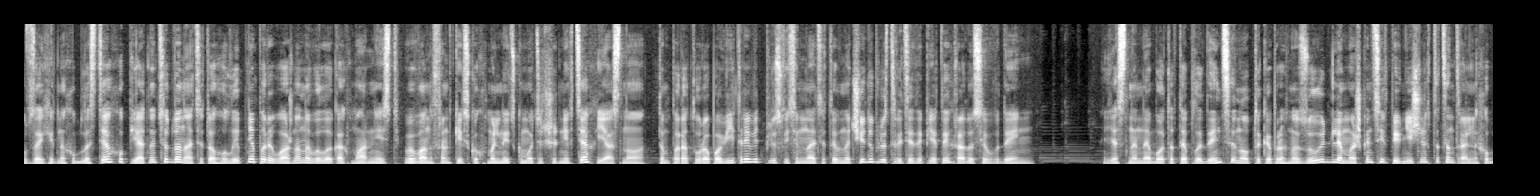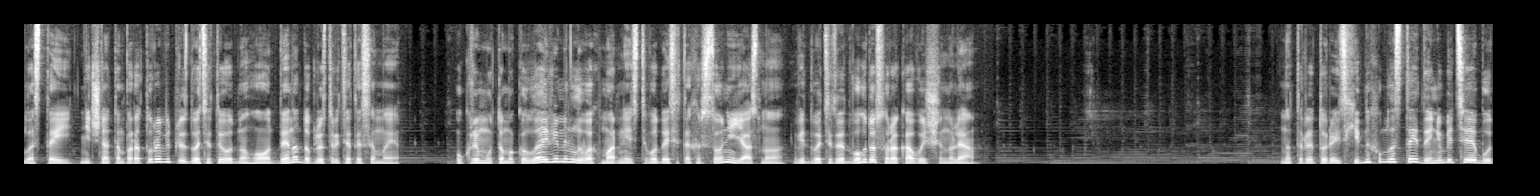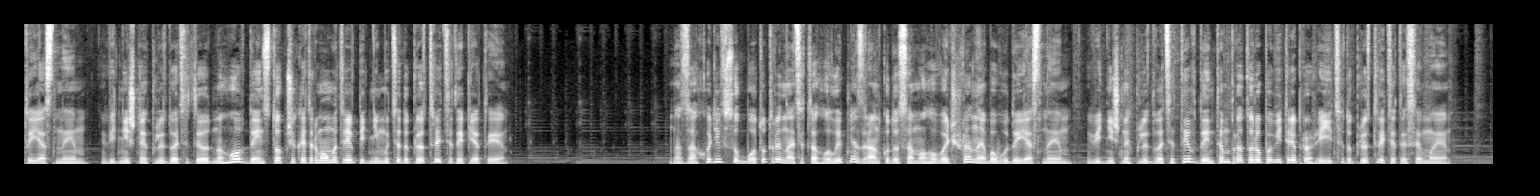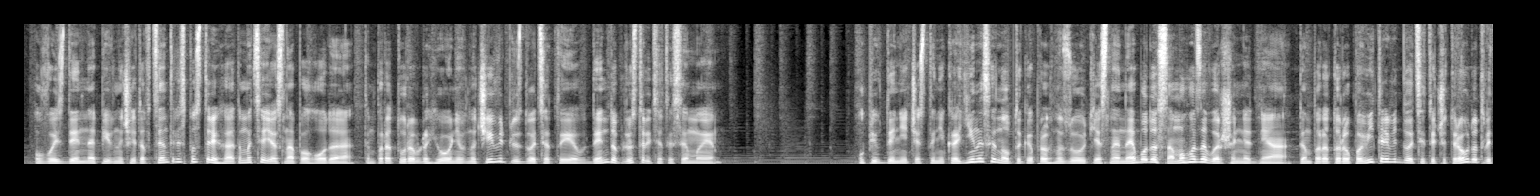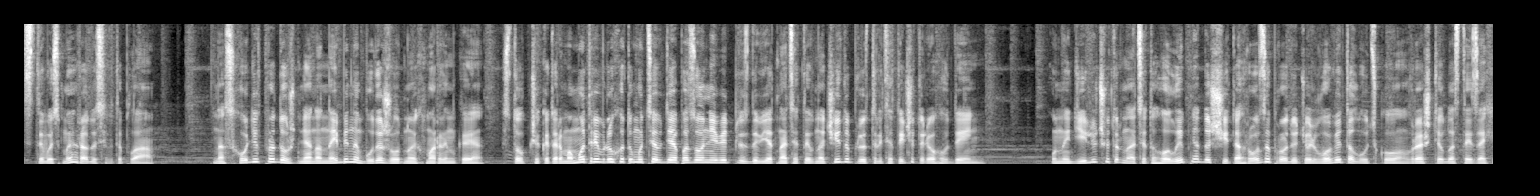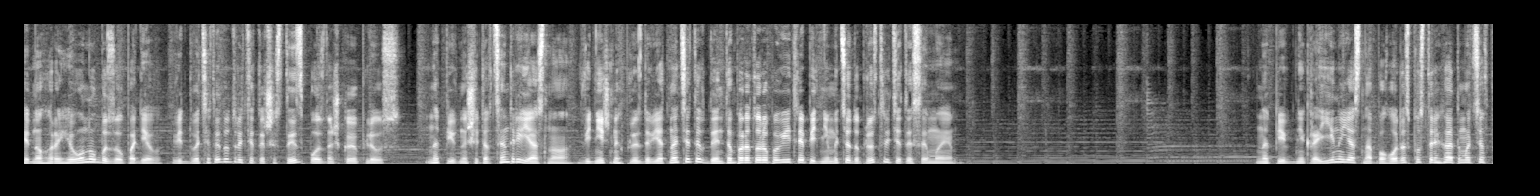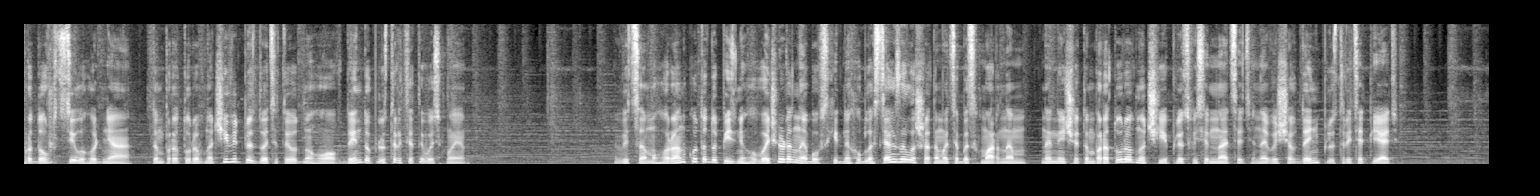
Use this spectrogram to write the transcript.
У західних областях у п'ятницю 12 липня переважно невелика хмарність. В Івано-Франківську, Хмельницькому та Чернівцях ясно. Температура повітря від плюс 18 вночі до плюс 35 градусів в день. Ясне небо та теплий день синоптики прогнозують для мешканців північних та центральних областей. Нічна температура від плюс 21, денна до плюс 37. У Криму та Миколаєві мінлива хмарність, в Одесі та Херсоні ясно, від 22 до 40 вище нуля. На території східних областей день обіцяє бути ясним. Від нічних плюс 21 в день стопчики термометрів піднімуться до плюс 35. На заході в суботу, 13 липня, зранку до самого вечора небо буде ясним. Від нічних плюс 20 в день температура повітря прогріється до плюс 37. Увесь день на півночі та в центрі спостерігатиметься ясна погода. Температура в регіоні вночі від плюс 20, в день до плюс 37. У південній частині країни синоптики прогнозують ясне небо до самого завершення дня. Температура повітря від 24 до 38 градусів тепла. На сході впродовж дня на небі не буде жодної хмаринки. Стовпчики термометрів рухатимуться в діапазоні від плюс 19 вночі до плюс 34 в день. У неділю 14 липня дощі та грози пройдуть у Львові та Луцьку, в решті областей західного регіону без опадів від 20 до 36 з позначкою плюс. На півночі та в центрі ясно. Від нічних плюс 19 в день температура повітря підніметься до плюс 37. На півдні країни ясна погода спостерігатиметься впродовж цілого дня. Температура вночі від плюс 21 в день до плюс 38. Від самого ранку та до пізнього вечора небо в східних областях залишатиметься безхмарним. Найнижча температура вночі плюс 18, найвища в день плюс 35.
